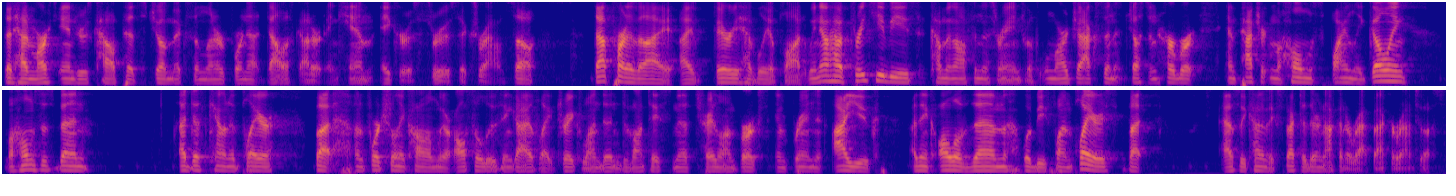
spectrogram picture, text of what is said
that had Mark Andrews, Kyle Pitts, Joe Mixon, Leonard Fournette, Dallas Goedert, and Cam Akers through six rounds. So that part of it I, I very heavily applaud. We now have three QBs coming off in this range with Lamar Jackson, Justin Herbert, and Patrick Mahomes finally going. Mahomes has been a discounted player but unfortunately, Colm, we are also losing guys like Drake London, DeVonta Smith, Treylon Burks, and Brandon Aiyuk. I think all of them would be fun players, but as we kind of expected, they're not going to wrap back around to us.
